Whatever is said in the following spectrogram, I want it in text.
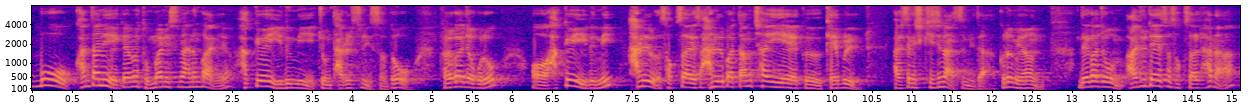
뭐 간단히 얘기하면 돈만 있으면 하는 거 아니에요? 학교의 이름이 좀 다를 수는 있어도 결과적으로 어, 학교의 이름이 하늘 석사에서 하늘과 땅 차이의 그 갭을 발생시키지는 않습니다. 그러면 내가 좀 아주대에서 석사를 하나,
